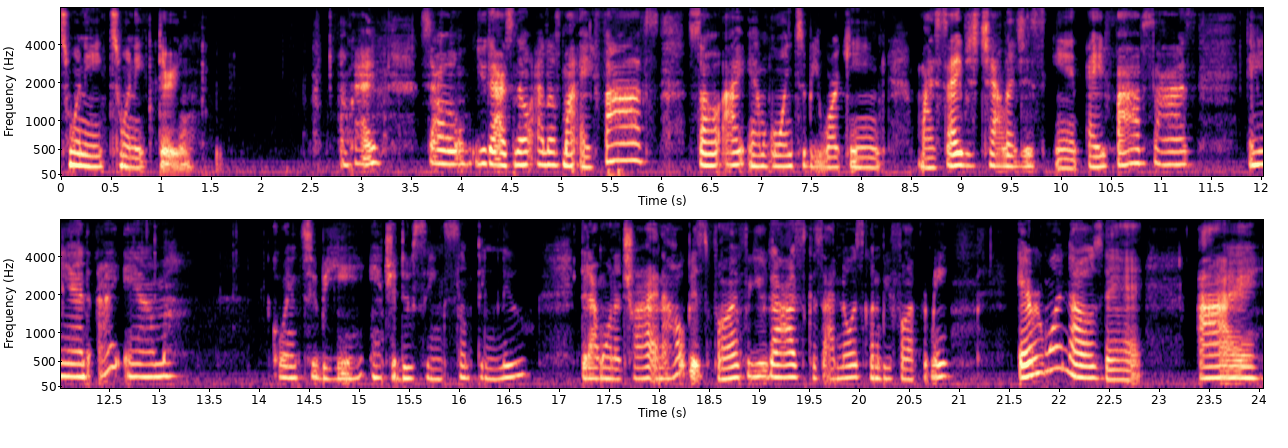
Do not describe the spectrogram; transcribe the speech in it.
2023. Okay, so you guys know I love my A5s. So I am going to be working my savings challenges in A5 size. And I am going to be introducing something new that I want to try. And I hope it's fun for you guys because I know it's going to be fun for me. Everyone knows that I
